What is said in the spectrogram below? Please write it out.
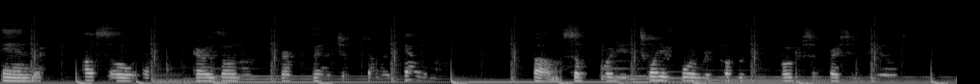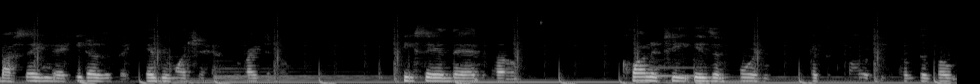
And also, uh, Arizona Representative John Kavanagh um, supported 24 Republican voter suppression bills by saying that he doesn't think everyone should have the right to vote. He said that um, quantity is important, but the quality of the vote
